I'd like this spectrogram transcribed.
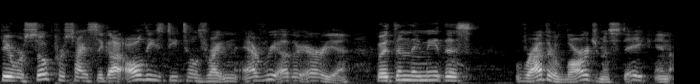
they were so precise, they got all these details right in every other area, but then they made this rather large mistake in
